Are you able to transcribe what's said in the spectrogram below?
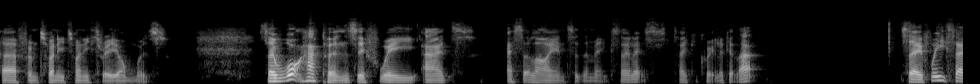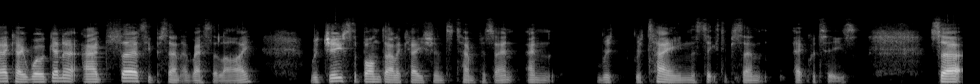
uh, from 2023 onwards. So what happens if we add sli into the mix? So let's take a quick look at that so if we say okay we're going to add 30% of sli reduce the bond allocation to 10% and re- retain the 60% equities. So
